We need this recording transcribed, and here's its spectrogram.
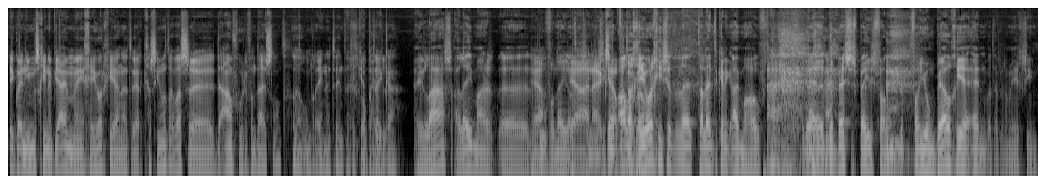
ik weet niet, misschien heb jij hem in Georgië aan het werk gezien. Want hij was de aanvoerder van Duitsland onder 21 ik op het EK helaas alleen maar uh, de ja. pool van Nederland ja, nee, dus ik, heb alle Georgische talenten ken ik uit mijn hoofd. de, de, beste spelers van, van Jong België en wat hebben we nog meer gezien?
